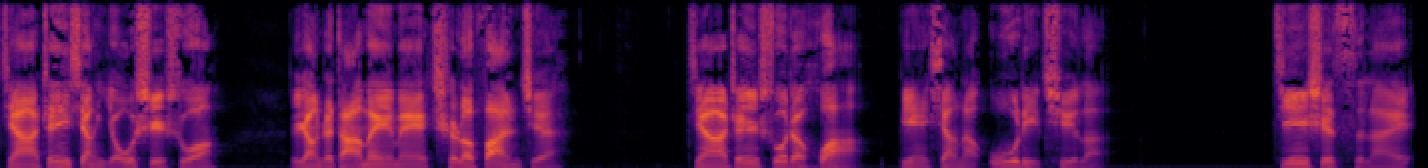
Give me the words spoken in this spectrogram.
贾珍向尤氏说：“让这大妹妹吃了饭去。”贾珍说着话，便向那屋里去了。金氏此来，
